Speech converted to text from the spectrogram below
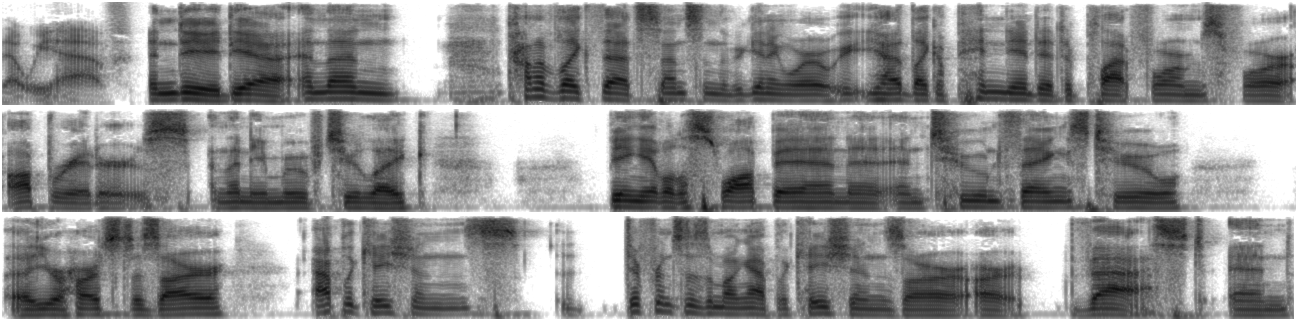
that we have. Indeed, yeah. And then kind of like that sense in the beginning where you had like opinionated platforms for operators, and then you move to like being able to swap in and, and tune things to uh, your heart's desire applications differences among applications are are vast, and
